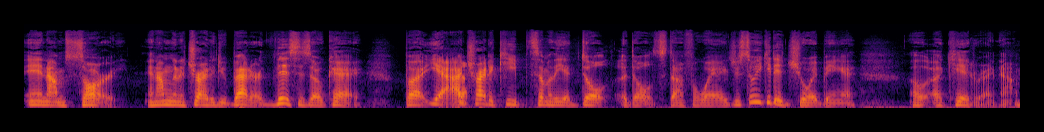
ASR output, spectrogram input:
And I'm sorry and I'm going to try to do better. This is okay. But yeah, I try to keep some of the adult adult stuff away just so he could enjoy being a, a, a kid right now,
